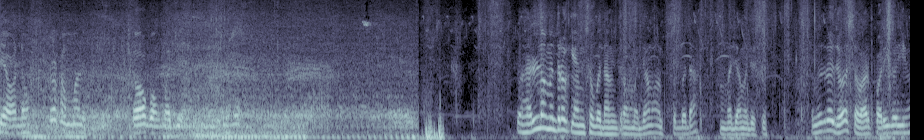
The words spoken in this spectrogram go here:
લેવાનો. તો કામ મળે. તો હેલો મિત્રો કેમ છો બધા મિત્રો? મજામાં છો બધા? મજામાં જશું. તો મિત્રો જો સવાર પડી ગઈ હોય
